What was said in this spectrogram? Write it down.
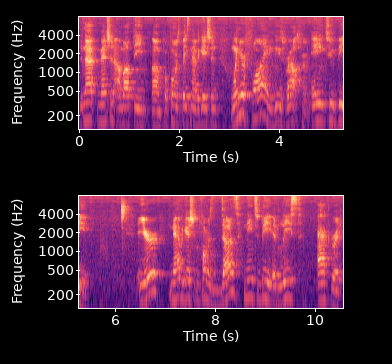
did not mention about the um, performance-based navigation, when you're flying these routes from A to B, your navigation performance does need to be at least accurate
